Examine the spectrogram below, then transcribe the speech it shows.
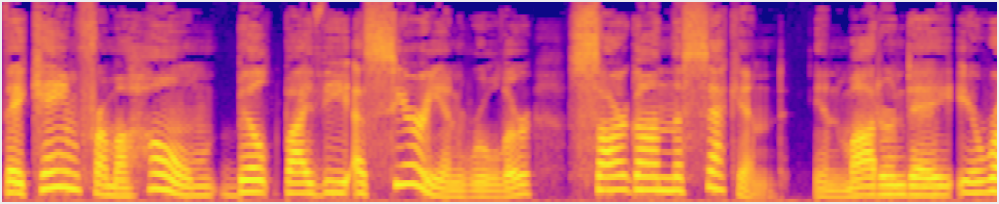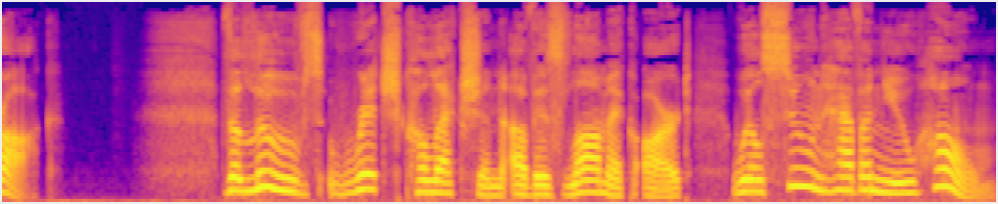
They came from a home built by the Assyrian ruler Sargon II in modern day Iraq. The Louvre's rich collection of Islamic art will soon have a new home.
